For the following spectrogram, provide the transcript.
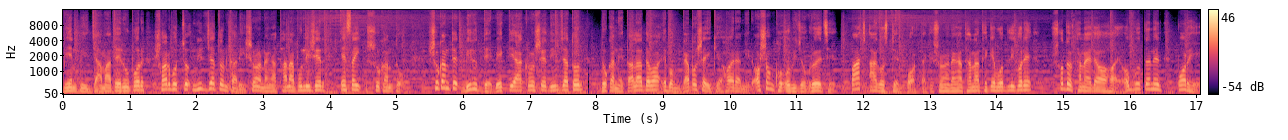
বিএনপি জামাতের উপর সর্বোচ্চ নির্যাতনকারী সোনাডাঙ্গা থানা পুলিশের এসআই সুকান্ত। সুকান্তের বিরুদ্ধে ব্যক্তি আক্রোশে নির্যাতন, দোকানে তালা দেওয়া এবং ব্যবসায়ীকে হয়রানির অসংখ্য অভিযোগ রয়েছে। পাঁচ আগস্টের পর তাকে সোনাডাঙ্গা থানা থেকে বদলি করে সদর থানায় দেওয়া হয়। অভ্যুত্থানের পরে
